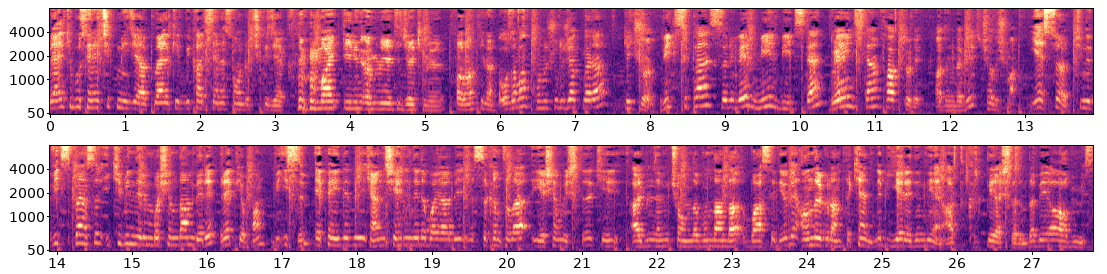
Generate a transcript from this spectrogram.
Belki bu sene çıkmayacak. Belki birkaç sene sonra çıkacak. Mike Dean'in ömrü yetecek mi? Falan filan. O zaman konuşulacaklara geçiyorum. Vic Spencer ve Mill Beats'ten Brainstem Factory adında bir çalışma. Yes sir. Şimdi Vic Spencer 2000'lerin başından beri rap yapan bir isim. Epey de bir kendi şehrinde de bayağı bir sıkıntılar yaşamıştı ki albümlerinin çoğunda bundan da bahsediyor ve underground'da kendine bir yer edindi yani artık 40'lı yaşlarında bir abimiz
